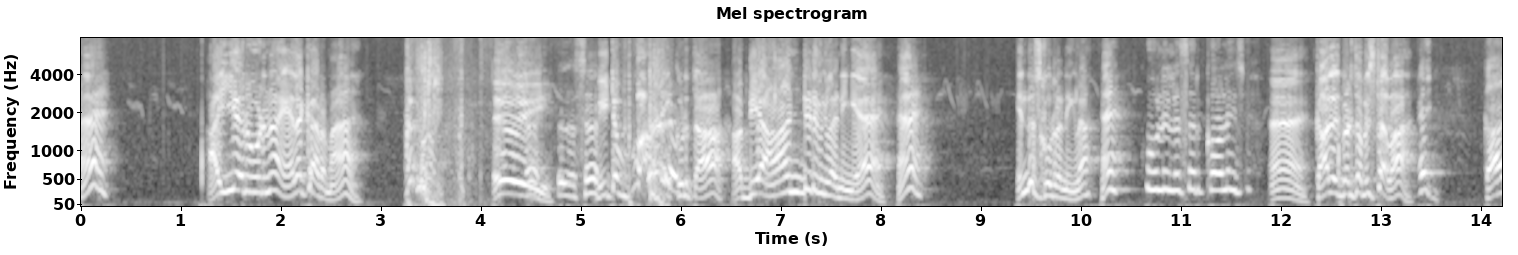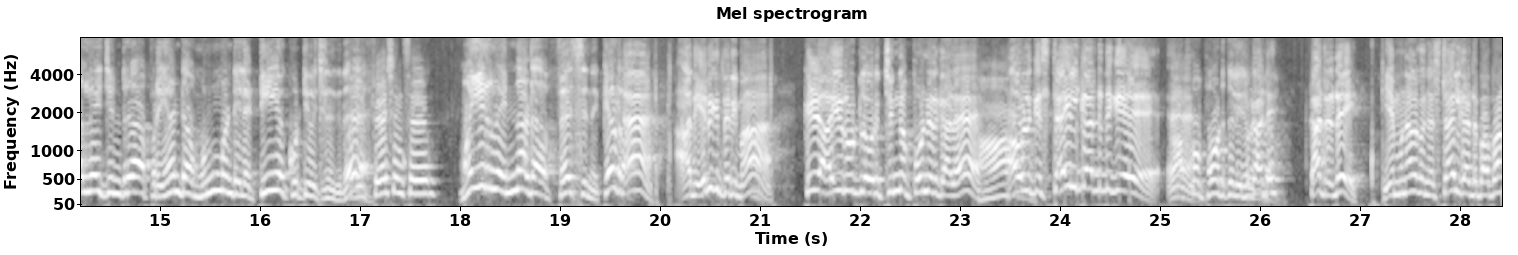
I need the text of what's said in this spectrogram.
ஆ? ஐயர் வீடுனா இலக்காரமா? ஏய். வீட்டை கொடுத்தா அப்படியே ஆண்டுடுவீங்களா நீங்க? ஆ? எந்த ஸ்கூல் ரன்னீங்களா ஸ்கூல் சார் காலேஜ் காலேஜ் படிச்சா பிஸ்தாவா காலேஜ்ன்ற அப்புறம் ஏன்டா முன்மண்டையில டீய கொட்டி வச்சிருக்குற ஃபேஷன் சார் மயிர்ல என்னடா ஃபேஷன் கேளுடா. அது எதுக்கு தெரியுமா? கீழே ஐயர் ரூட்ல ஒரு சின்ன பொண்ணு இருக்காளே. அவளுக்கு ஸ்டைல் காட்டுறதுக்கு ஆ. அப்ப போட்டு தள்ளி காட்டு காட்டு டேய். என் முன்னால கொஞ்சம் ஸ்டைல் காட்டு பாப்பா.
